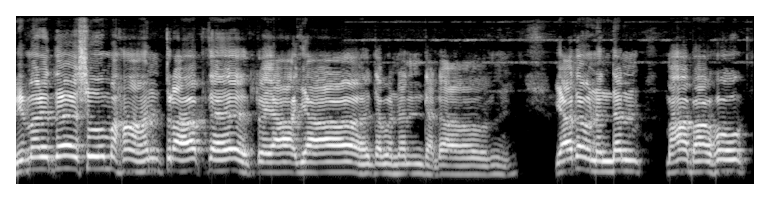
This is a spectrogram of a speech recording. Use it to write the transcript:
विमर्द सुमहान प्राप्त यादव नंदन यादव नंदन महाबाहो,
